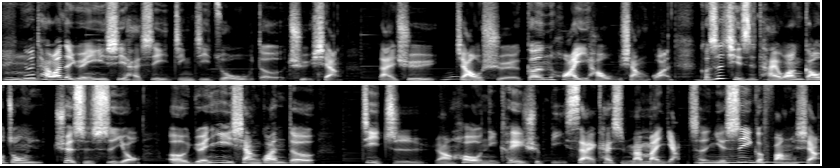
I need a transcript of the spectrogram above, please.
因因为台湾的园艺系还是以经济作物的取向。来去教学，跟花艺毫无相关。可是其实台湾高中确实是有呃园艺相关的技职，然后你可以去比赛，开始慢慢养成，也是一个方向。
